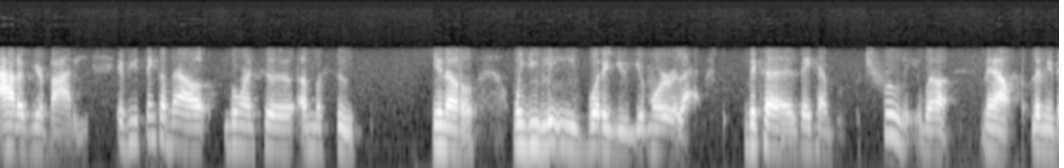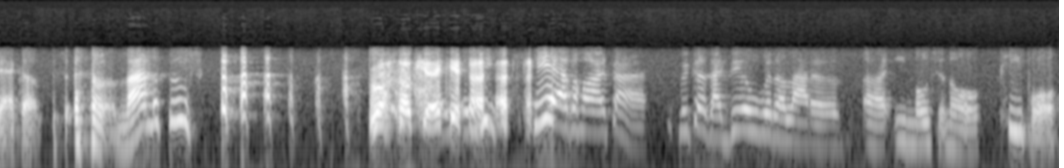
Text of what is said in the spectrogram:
out of your body. If you think about going to a masseuse, you know, when you leave, what are you? You're more relaxed because they have truly, well, now let me back up. My masseuse, okay. he, he has a hard time because I deal with a lot of uh, emotional people,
